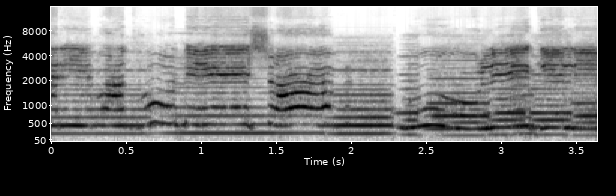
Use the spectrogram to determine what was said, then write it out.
মায়ারি বাঁধনে সব ভুলে গেলে।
